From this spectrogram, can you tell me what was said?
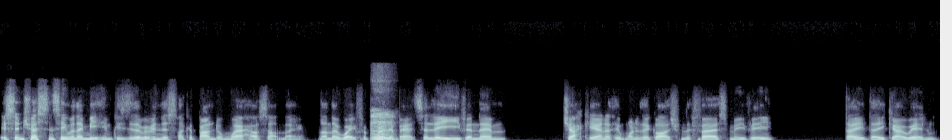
It- It's interesting seeing when they meet him because they're in this like abandoned warehouse, aren't they? And they wait for Polar Mm. Bear to leave, and then Jackie and I think one of the guys from the first movie, they they go in,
